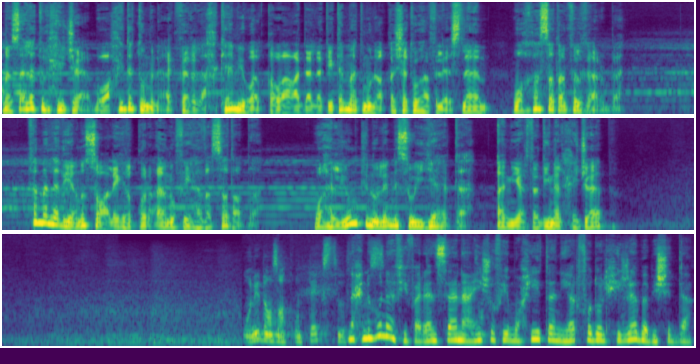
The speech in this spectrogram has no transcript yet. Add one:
مسألة الحجاب واحدة من أكثر الأحكام والقواعد التي تمت مناقشتها في الإسلام وخاصة في الغرب. فما الذي ينص عليه القرآن في هذا الصدد؟ وهل يمكن للنسويات أن يرتدين الحجاب؟ نحن هنا في فرنسا نعيش في محيط يرفض الحجاب بشدة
